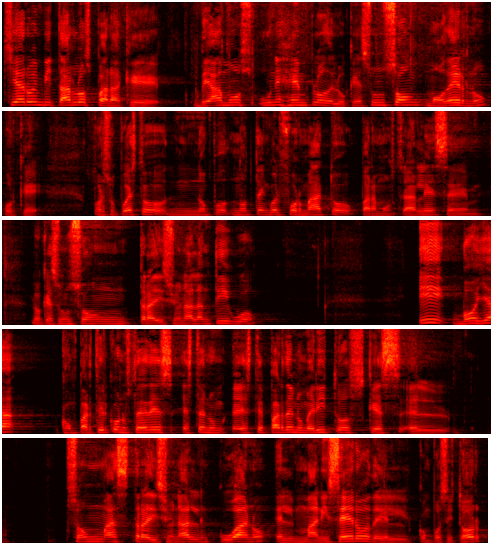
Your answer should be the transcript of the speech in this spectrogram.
quiero invitarlos para que veamos un ejemplo de lo que es un son moderno, porque por supuesto no, tengo el formato para mostrarles eh, lo que es un son tradicional antiguo. Y voy a compartir con ustedes este, este par de numeritos que es el son más tradicional cubano, el manicero del compositor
